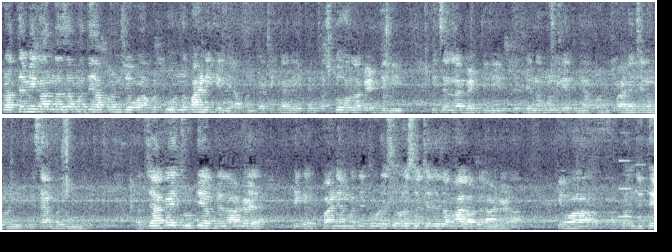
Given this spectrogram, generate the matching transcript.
प्राथमिक अंदाजामध्ये आपण जेव्हा आपण पूर्ण पाहणी केली आपण त्या ठिकाणी त्यांच्या स्टोअरला भेट दिली किचनला भेट दिली तिथले नमुने घेतले आपण पाण्याचे नमुने घेतले सॅम्पल नमुने घेतले. तर ज्या काही त्रुटी आपल्याला आढळल्या ठीक आहे पाण्यामध्ये थोडंसं अस्वच्छतेचा भाग आपल्याला आढळला किंवा आपण जिथे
